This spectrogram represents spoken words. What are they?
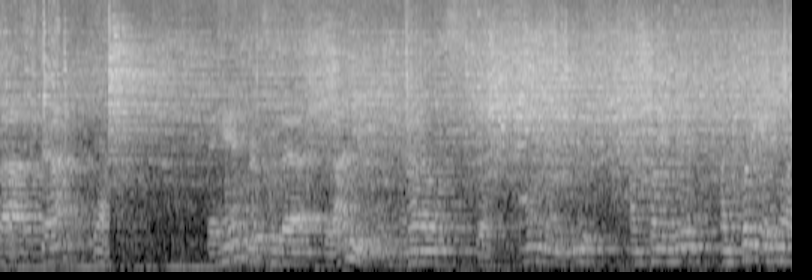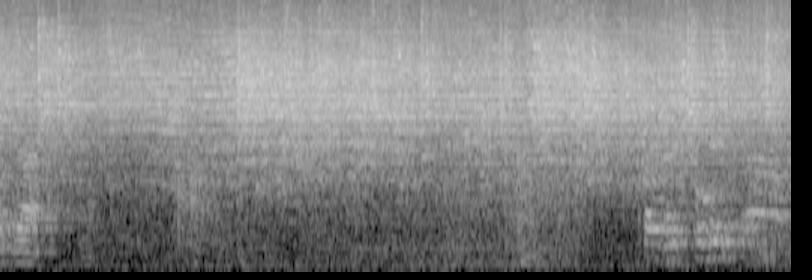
Uh, John? Yeah. The hand grip for that that I'm using, and I don't know if it's the only one you use, I'm coming in, I'm putting it in like that. ああ。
